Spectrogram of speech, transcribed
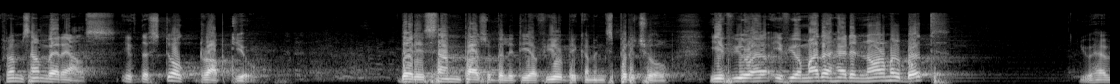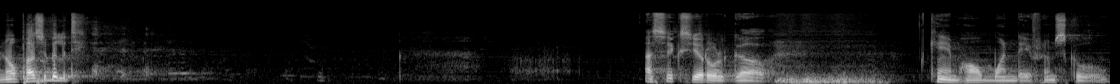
from somewhere else, if the stoke dropped you, there is some possibility of you becoming spiritual. If you… if your mother had a normal birth, you have no possibility. A six-year-old girl came home one day from school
